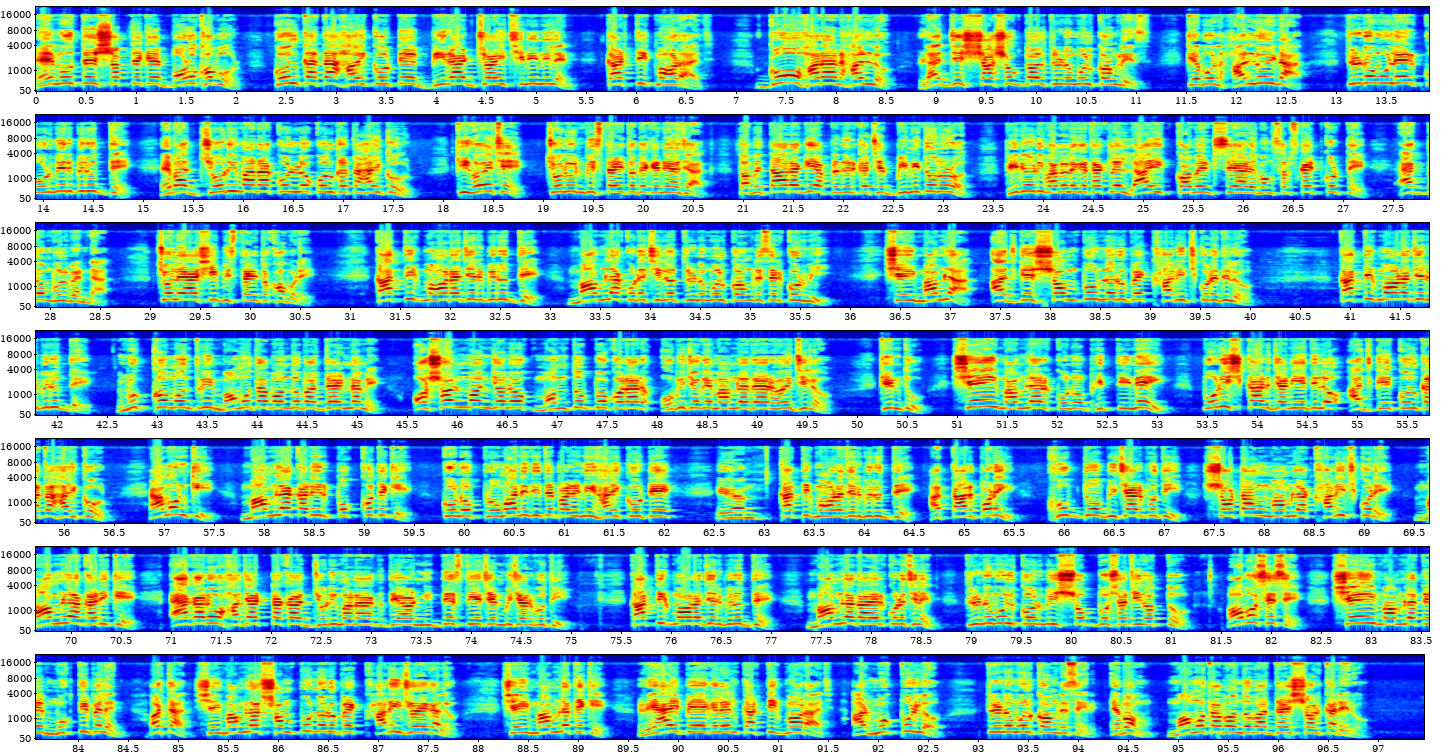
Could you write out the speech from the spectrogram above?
এই মুহূর্তের সব থেকে বড় খবর, কলকাতা হাইকোর্টে বিরাট জয় ছিনিয়ে নিলেন কার্তিক মহারাজ। গো হারান হারল রাজ্যের শাসক দল তৃণমূল কংগ্রেস। কেবল হারলই না, তৃণমূলের কর্মীর বিরুদ্ধে এবার জরিমানা করল কলকাতা হাইকোর্ট। কি হয়েছে? চলুন বিস্তারিত দেখে নেওয়া যাক। তবে তার আগে আপনাদের কাছে বিনীত অনুরোধ, ভিডিওটি ভালো লেগে থাকলে লাইক, কমেন্ট, শেয়ার এবং সাবস্ক্রাইব করতে একদম ভুলবেন না। চলে আসি বিস্তারিত খবরে। কার্তিক মহারাজের বিরুদ্ধে মামলা করেছিল তৃণমূল কংগ্রেসের কর্মী। সেই মামলা আজকে সম্পূর্ণরূপে খারিজ করে দিল। কার্তিক মহারাজের বিরুদ্ধে মুখ্যমন্ত্রী মমতা বন্দ্যোপাধ্যায়ের নামে অসম্মানজনক মন্তব্য করার অভিযোগে মামলা দায়ের হয়েছিল। কিন্তু সেই মামলার কোনো ভিত্তি নেই, পরিষ্কার জানিয়ে দিল আজকে কলকাতা হাইকোর্ট। এমনকি মামলাকারীর পক্ষ থেকে কোনো প্রমাণই দিতে পারেনি হাইকোর্টে কার্তিক মহারাজের বিরুদ্ধে। আর তারপরেই ক্ষুব্ধ বিচারপতি শটাং মামলা খারিজ করে মামলাকারীকে এগারো হাজার টাকা জরিমানা দেওয়ার নির্দেশ দিয়েছেন বিচারপতি। কার্তিক মহারাজের বিরুদ্ধে মামলা দায়ের করেছিলেন তৃণমূল কর্মী সব্যসাচী দত্ত। অবশেষে সেই মামলাতে মুক্তি পেলেন। অর্থাৎ সেই মামলা সম্পূর্ণরূপে খারিজ হয়ে গেল। সেই মামলা থেকে রেহাই পেয়ে গেলেন কার্তিক মহারাজ আর মুখ পুড়ল তৃণমূল কংগ্রেসের এবং মমতা বন্দ্যোপাধ্যায়ের সরকারেরও।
